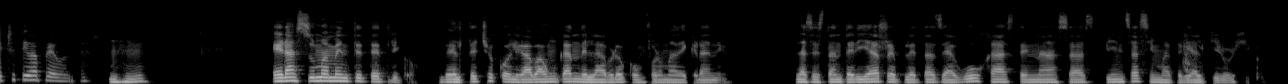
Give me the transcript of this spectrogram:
hecho, te iba a preguntar. Era sumamente tétrico. Del techo colgaba un candelabro con forma de cráneo. Las estanterías repletas de agujas, tenazas, pinzas y material quirúrgico.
